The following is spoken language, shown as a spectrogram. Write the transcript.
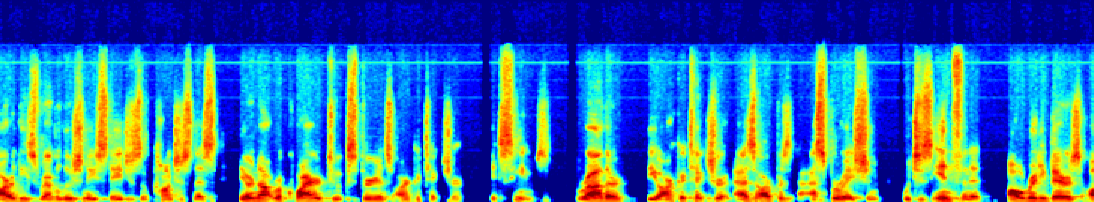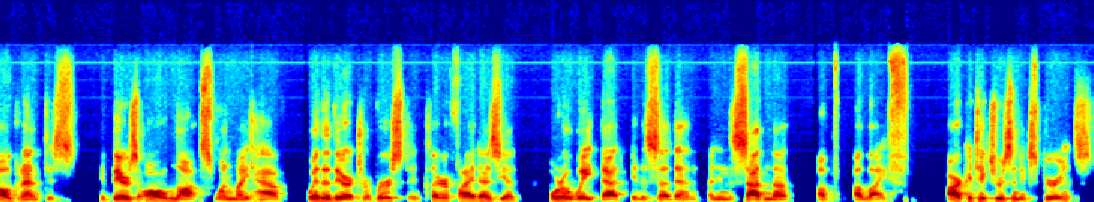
are these revolutionary stages of consciousness, they are not required to experience architecture, it seems. Rather, the architecture as our aspiration, which is infinite, already bears all grantis. It bears all knots one might have, whether they are traversed and clarified as yet, or await that in the sadhana, in the sadhana of a life. Architecture is an experience.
